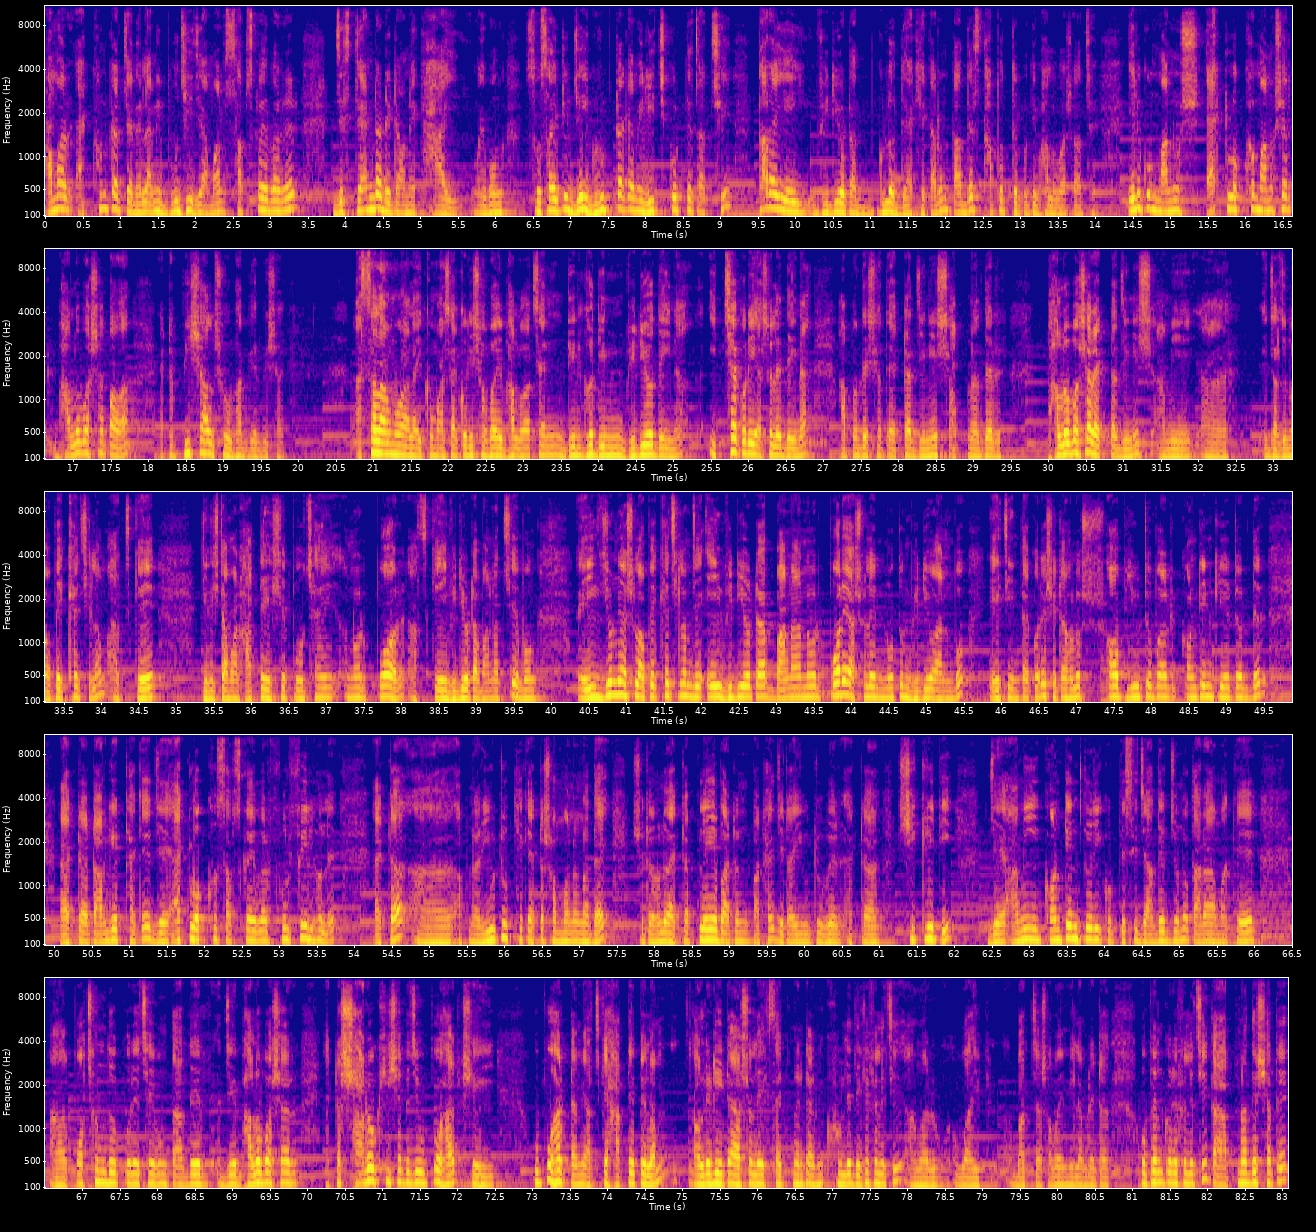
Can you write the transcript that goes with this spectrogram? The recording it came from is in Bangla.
আমার এখনকার চ্যানেলে আমি বুঝি যে আমার সাবস্ক্রাইবারের যে স্ট্যান্ডার্ড এটা অনেক হাই এবং সোসাইটির যেই গ্রুপটাকে আমি রিচ করতে চাচ্ছি, তারাই এই ভিডিওটা গুলো দেখে, কারণ তাদের স্থাপত্যের প্রতি ভালোবাসা আছে। এরকম মানুষ, এক লক্ষ মানুষের ভালোবাসা পাওয়া একটা বিশাল সৌভাগ্যের বিষয়। আসসালামু আলাইকুম, আশা করি সবাই ভালো আছেন। দীর্ঘদিন ভিডিও দেই না, ইচ্ছা করেই আসলে দেই না। আপনাদের সাথে একটা জিনিস, আপনাদের ভালোবাসার একটা জিনিস আমি যার জন্য অপেক্ষায় ছিলাম। আজকে জিনিসটা আমার হাতে এসে পৌঁছানোর পর আজকে এই ভিডিওটা বানাচ্ছি এবং এই জন্য আসলে অপেক্ষায় ছিলাম যে এই ভিডিওটা বানানোর পরে আসলে নতুন ভিডিও আনব। এই চিন্তা করে সেটা হলো সব ইউটিউবার কন্টেন্ট ক্রিয়েটরদের একটা টার্গেট থাকে যে এক লক্ষ সাবস্ক্রাইবার ফুলফিল হলে একটা আপনার ইউটিউব থেকে একটা সম্মাননা দেয়। সেটা হলো একটা প্লে বাটন পাঠায়, যেটা ইউটিউবের একটা স্বীকৃতি যে আমি কন্টেন্ট তৈরি করতেছি যাদের জন্য তারা আমাকে পছন্দ করেছে এবং তাদের যে ভালোবাসার একটা স্মারক হিসেবে যে উপহার, সেই উপহারটা আমি আজকে হাতে পেলাম। অলরেডি এটা আসলে এক্সাইটমেন্ট আমি খুলে দেখে ফেলেছি। আমার ওয়াইফ বাচ্চা সবাই মিলে আমরা এটা ওপেন করে ফেলেছি। তা আপনাদের সাথে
